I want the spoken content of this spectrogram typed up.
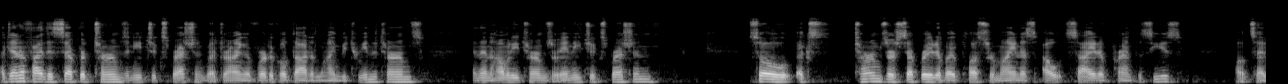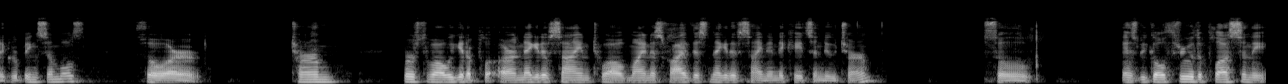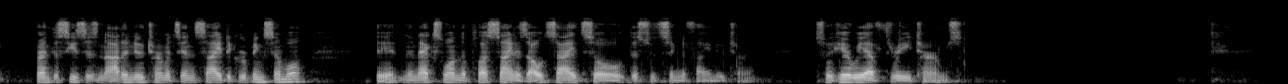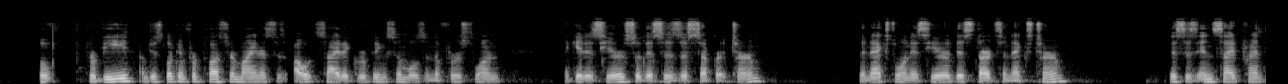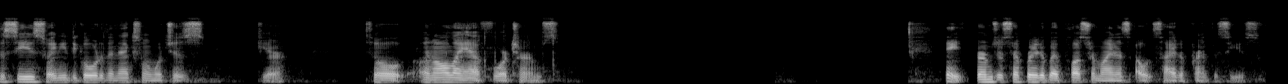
Identify the separate terms in each expression by drawing a vertical dotted line between the terms, and then how many terms are in each expression. So terms are separated by plus or minus outside of parentheses, outside of grouping symbols. So our term, first of all, we get a our negative sign 12 minus 5. This negative sign indicates a new term. So as we go through the plus and the parentheses is not a new term, it's inside the grouping symbol. The, the next one, the plus sign is outside, so this would signify a new term. So here we have three terms. So for B, I'm just looking for plus or minuses outside of grouping symbols, and the first one I get is here, so this is a separate term. The next one is here, this starts the next term. This is inside parentheses, so I need to go to the next one, which is here. So in all, I have four terms. Terms are separated by plus or minus outside of parentheses.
